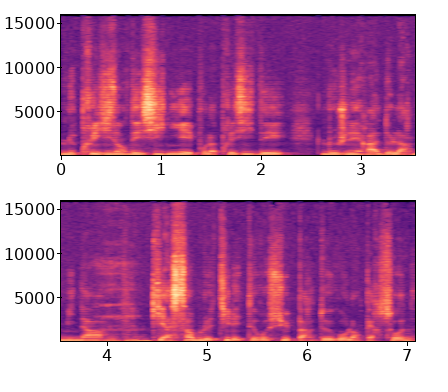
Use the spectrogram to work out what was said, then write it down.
le président désigné pour la présider, le général de l'Armina, mhm. qui a semble-t-il été reçu par De Gaulle en personne,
